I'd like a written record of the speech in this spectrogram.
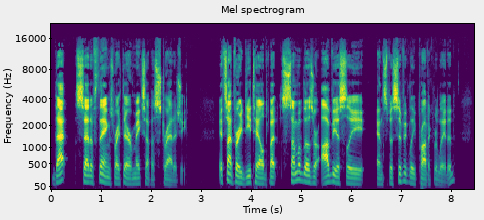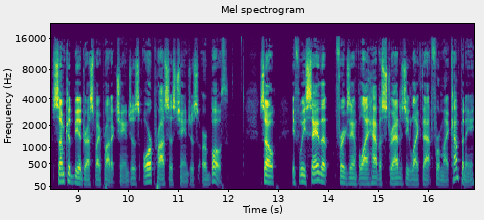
That set of things right there makes up a strategy. It's not very detailed, but some of those are obviously and specifically product related. Some could be addressed by product changes or process changes or both. So, if we say that, for example, I have a strategy like that for my company,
